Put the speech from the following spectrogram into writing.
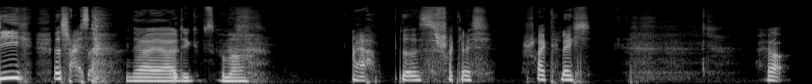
Die ist scheiße. Ja, ja, die gibt's immer. Ja, das ist schrecklich. Schrecklich. Ja.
